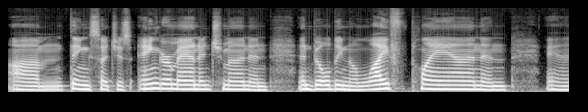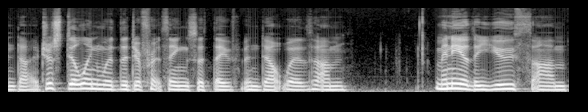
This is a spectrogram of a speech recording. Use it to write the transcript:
um, things such as anger management and, and building a life plan and and uh, just dealing with the different things that they've been dealt with. Um, many of the youth um,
